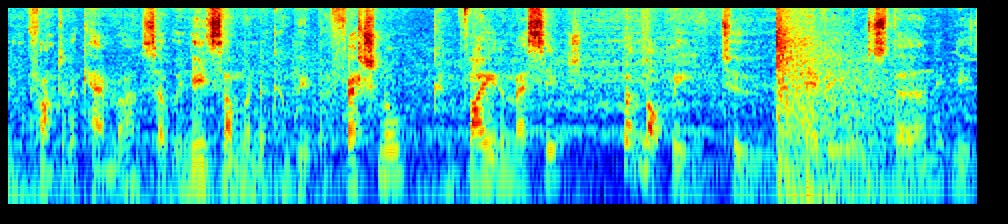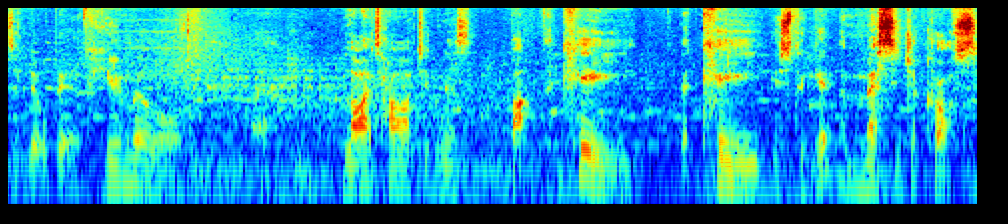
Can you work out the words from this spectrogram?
in front of a camera, so we need someone that can be professional, convey the message, but not be too heavy or stern. It needs a little bit of humour or um, light-heartedness. But the key, the key is to get the message across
